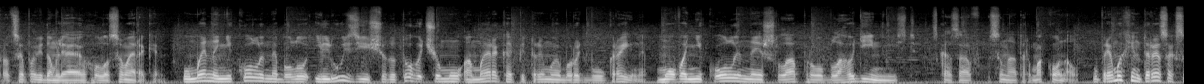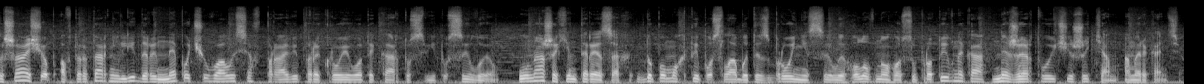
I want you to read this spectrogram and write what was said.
Про це повідомляє Голос Америки. У мене ніколи не було ілюзії щодо того, чому Америка підтримує боротьбу України. Мова ніколи не йшла про благодійність сказав сенатор Маконал. У прямих інтересах США, щоб авторитарні лідери не почувалися вправі перекроювати карту світу силою. У наших інтересах допомогти послабити збройні сили головного супротивника, не жертвуючи життям американців.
